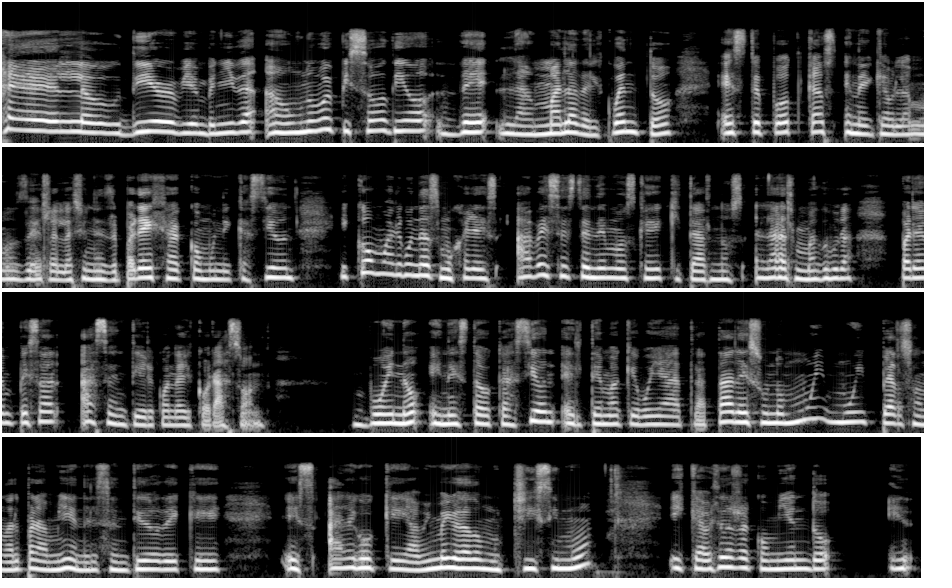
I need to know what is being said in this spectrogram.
Hello dear, bienvenida a un nuevo episodio de La Mala del Cuento, este podcast en el que hablamos de relaciones de pareja, comunicación y cómo algunas mujeres a veces tenemos que quitarnos la armadura para empezar a sentir con el corazón. Bueno, en esta ocasión el tema que voy a tratar es uno muy muy personal para mí en el sentido de que es algo que a mí me ha ayudado muchísimo y que a veces recomiendo en,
